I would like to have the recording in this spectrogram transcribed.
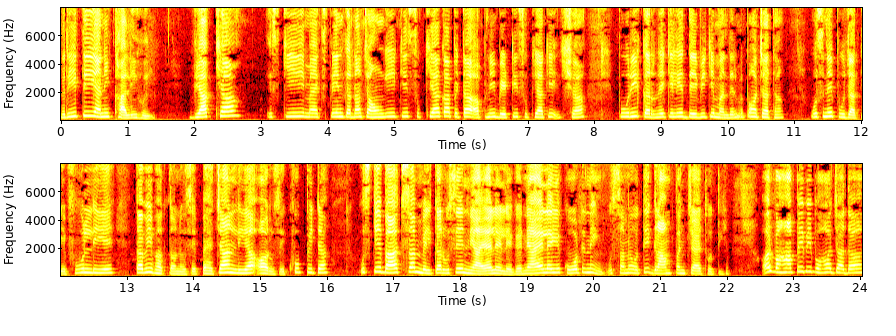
रीति यानी खाली हुई। व्याख्या, इसकी मैं एक्सप्लेन करना चाहूँगी कि सुखिया का पिता अपनी बेटी सुखिया की इच्छा पूरी करने के लिए देवी के मंदिर में पहुँचा था। उसने पूजा के फूल लिए, तभी भक्तों ने उसे पहचान लिया और उसे खूब पीटा। उसके बाद सब मिलकर उसे न्यायालय ले गए। न्यायालय ये कोर्ट नहीं, उस समय होती है ग्राम पंचायत होती है। और वहाँ पे भी बहुत ज़्यादा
